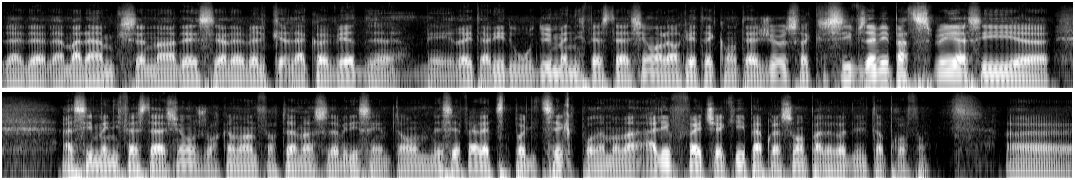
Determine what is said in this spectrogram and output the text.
La, madame qui se demandait si elle avait la COVID, euh, mais là, elle est allée aux deux manifestations alors qu'elle était contagieuse. Fait que si vous avez participé à ces, euh, à ces manifestations, je vous recommande fortement si vous avez des symptômes. Laissez faire la petite politique pour le moment. Allez vous faire checker, puis après ça, on parlera de l'état profond. Euh,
